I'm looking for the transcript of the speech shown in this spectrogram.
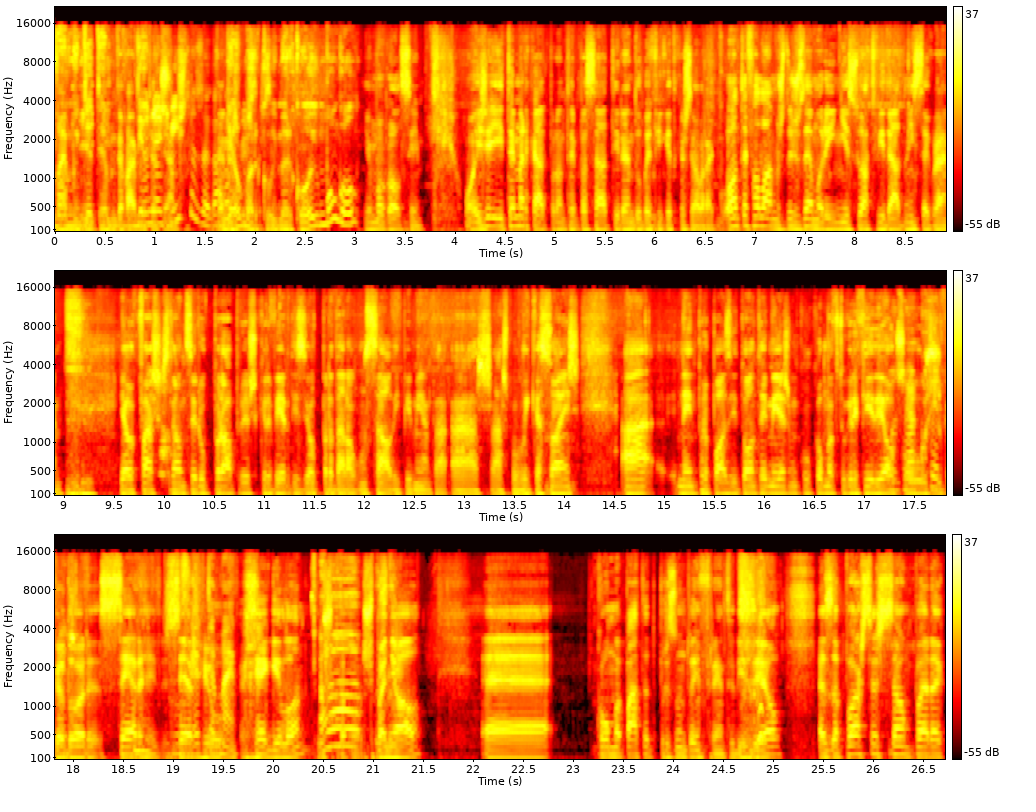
vai muito e- tempo. Ainda vai Deu muito nas tempo. vistas agora? Deu marcou sim. e marcou e um bom gol. E o meu gol, sim. Hoje, e tem marcado para ontem passado, tirando o Benfica de Castelo Branco. Ontem falámos de José Mourinho e a sua atividade no Instagram. Ele que faz questão de ser o próprio a escrever, diz ele, para dar algum sal e pimenta às, às publicações. Há, nem de propósito, ontem mesmo colocou uma fotografia dele com o jogador Sérgio, Sérgio. Reguilon, o Ah, espanhol. eh, com uma pata de presunto em frente. Diz ele, as apostas são para.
